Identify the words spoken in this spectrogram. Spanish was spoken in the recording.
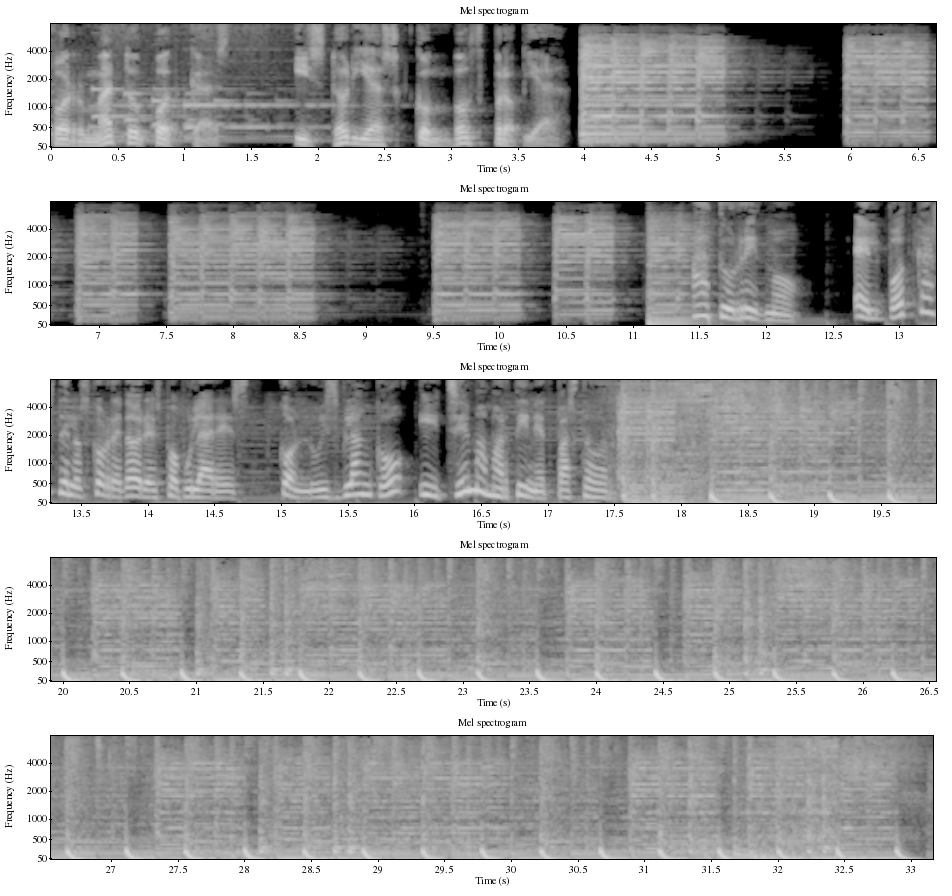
Formato podcast. Historias con voz propia. A tu ritmo. El podcast de los corredores populares con Luis Blanco y Chema Martínez Pastor.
